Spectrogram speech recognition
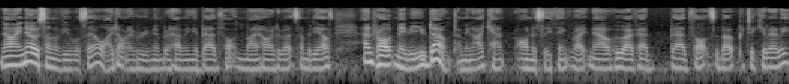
Now, I know some of you will say, oh, I don't ever remember having a bad thought in my heart about somebody else. And probably, maybe you don't. I mean, I can't honestly think right now who I've had bad thoughts about particularly.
